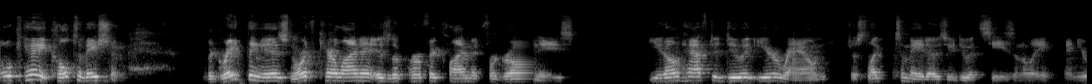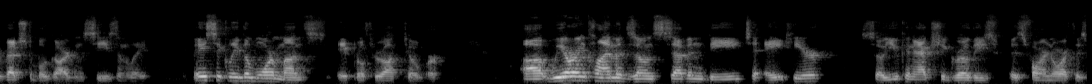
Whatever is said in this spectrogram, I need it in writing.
Okay, cultivation. The great thing is North Carolina is the perfect climate for growing these. You don't have to do it year round, just like tomatoes, you do it seasonally, and your vegetable garden seasonally. Basically, the warm months, April through October. Uh, we are in climate zone 7B to 8 here, so you can actually grow these as far north as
